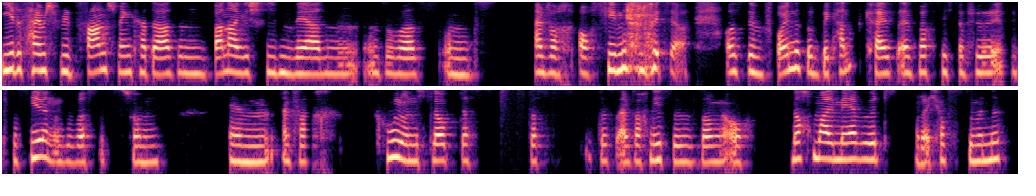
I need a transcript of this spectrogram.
jedes Heimspiel Fahnenschwenker da sind, Banner geschrieben werden und sowas und einfach auch viel mehr Leute aus dem Freundes- und Bekanntenkreis einfach sich dafür interessieren und sowas ist schon ähm, einfach cool und ich glaube, dass das einfach nächste Saison auch noch mal mehr wird oder ich hoffe es zumindest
